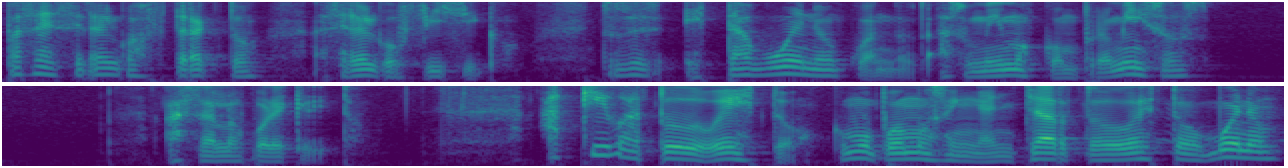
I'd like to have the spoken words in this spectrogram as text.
pasa de ser algo abstracto a ser algo físico. Entonces, está bueno cuando asumimos compromisos, hacerlos por escrito. ¿A qué va todo esto? ¿Cómo podemos enganchar todo esto? Bueno,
